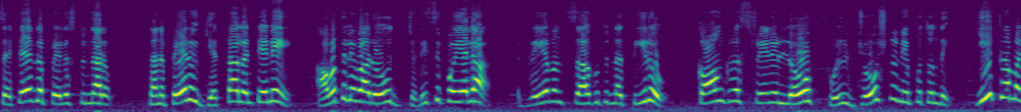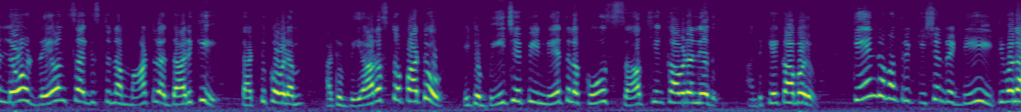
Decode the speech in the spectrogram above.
సెటైర్లు పేలుస్తున్నారు. తన పేరు ఎత్తాలంటేనే అవతలి వారు జడిసిపోయేలా రేవంత్ సాగుతున్న తీరు కాంగ్రెస్ శ్రేణుల్లో ఫుల్ జోష్ను నింపుతుంది. ఈ క్రమంలో రేవంత్ సాగిస్తున్న మాటల దాడికి తట్టుకోవడం అటు బీఆర్ఎస్తో పాటు ఇటు బీజేపీ నేతలకు సాధ్యం కావడం లేదు. అందుకే కాబోలు కేంద్ర మంత్రి కిషన్ రెడ్డి ఇటీవల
